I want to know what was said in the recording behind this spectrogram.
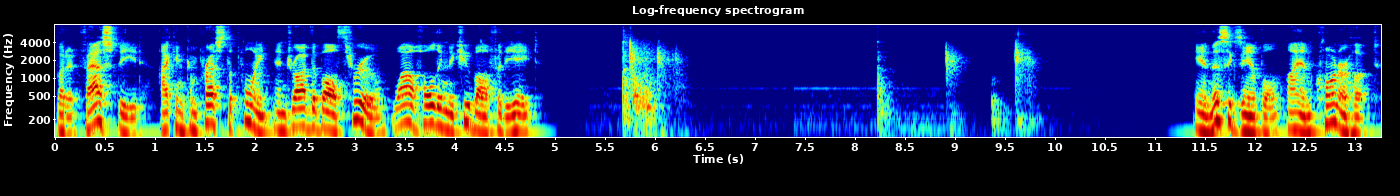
But at fast speed, I can compress the point and drive the ball through while holding the cue ball for the 8. In this example, I am corner hooked.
